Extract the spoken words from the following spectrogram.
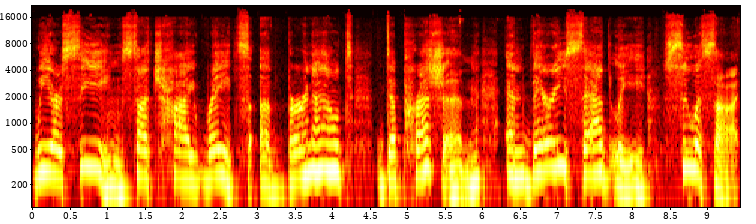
we are seeing such high rates of burnout, depression, and very sadly, suicide.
